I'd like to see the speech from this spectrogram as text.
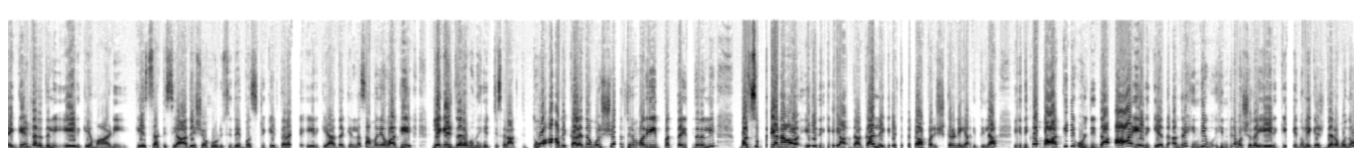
ಲಗೇಜ್ ದರದಲ್ಲಿ ಏರಿಕೆ ಮಾಡಿ ಕೆಎಸ್ಆರ್ಟಿಸಿ ಆದೇಶ ಹೊರಡಿಸಿದೆ. ಬಸ್ ಟಿಕೆಟ್ ದರ ಏರಿಕೆ ಆದಾಗೆಲ್ಲ ಸಾಮಾನ್ಯವಾಗಿ ಲಗೇಜ್ ದರವನ್ನು ಹೆಚ್ಚಿಸಲಾಗ್ತಿತ್ತು. ಆದರೆ ಕಳೆದ ವರ್ಷ ಜನವರಿ ಇಪ್ಪತ್ತೈದರಲ್ಲಿ ಬಸ್ ಪ್ರಯಾಣ ಏರಿಕೆಯಾದಾಗ ಲಗೇಜ್ ದರ ಪರಿಷ್ಕರಣೆಯಾಗಿದ್ದಿಲ್ಲ. ಇದೀಗ ಬಾಕಿ ಉಳಿದಿದ್ದ ಆ ಏರಿಕೆಯನ್ನು ಅಂದ್ರೆ ಹಿಂದಿ, ಹಿಂದಿನ ವರ್ಷದ ಏರಿಕೆಯನ್ನು ಲಗೇಜ್ ದರವನ್ನು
